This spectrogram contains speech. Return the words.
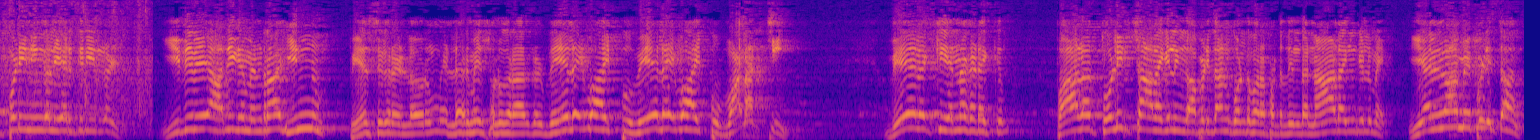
எப்படி நீங்கள் ஏற்கிறீர்கள்? இதுவே அதிகம் என்றால் இன்னும் பேசுகிற எல்லோரும் எல்லாருமே சொல்லுகிறார்கள் வேலை வாய்ப்பு வேலை வாய்ப்பு வளர்ச்சி. வேலைக்கு என்ன கிடைக்கும்? பல தொழிற்சாலைகள் இங்கு அப்படித்தான் கொண்டு வரப்பட்டது. இந்த நாடெங்கிலுமே எல்லாம் இப்படித்தான்.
